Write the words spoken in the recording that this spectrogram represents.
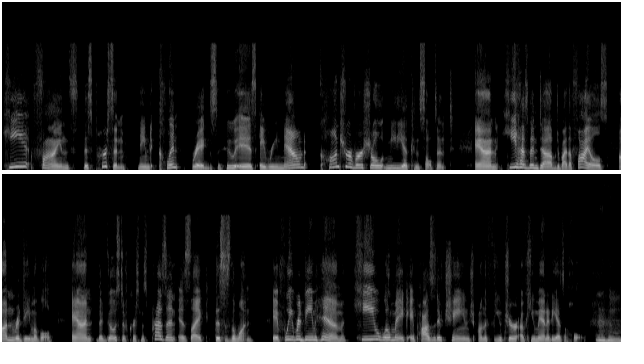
he finds this person named Clint Briggs, who is a renowned controversial media consultant. And he has been dubbed by the files unredeemable. And the ghost of Christmas present is like, this is the one. If we redeem him, he will make a positive change on the future of humanity as a whole. Mm-hmm.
